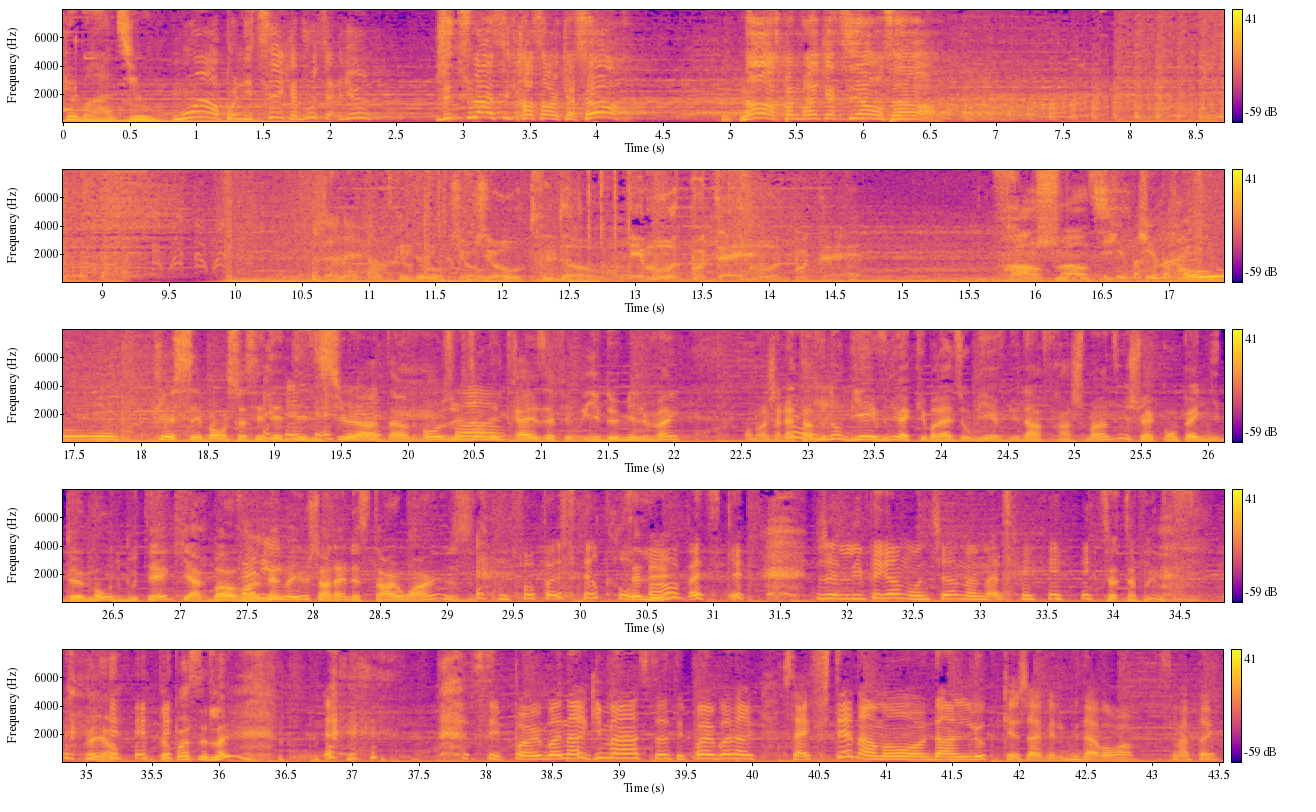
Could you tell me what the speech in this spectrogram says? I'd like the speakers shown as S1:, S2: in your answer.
S1: Cube Radio.
S2: Moi, en politique, êtes-vous sérieux? J'ai-tu là assez crasseur que ça? Non, c'est pas une vraie question, ça!
S1: Jonathan Trudeau.
S3: Joe, Trudeau et Maude Boutet. Franchement dit.
S1: Cube Radio.
S4: Oh, que c'est bon, ça. C'était délicieux à entendre. Bon jeudi, on est 13 février 2020. Mon nom est Jonathan Bruno. Bienvenue à Cube Radio. Bienvenue dans Franchement dit. Je suis accompagné de Maude Boutet qui arbore un merveilleux chandail de Star Wars.
S5: Faut pas le dire trop
S4: Salut.
S5: fort parce que je l'ai pris à mon chum un matin.
S4: T'as pris? T'as pas assez de linge?
S5: c'est pas un bon argument, ça. C'est pas un bon argument. Ça fitait dans, mon, dans le look que j'avais le goût d'avoir ce matin.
